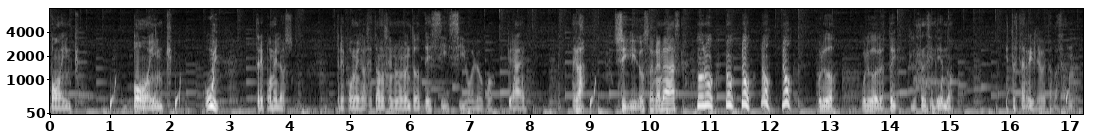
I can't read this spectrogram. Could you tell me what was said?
Boink. Boink. Uy, tres pomelos. Tres pomelos. Estamos en un momento decisivo, loco. Espera, eh. Ahí va. Sí, dos ananás. No, no, no, no, no, no. Boludo, boludo, lo estoy. ¿Lo están sintiendo? Esto es terrible lo que está pasando.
